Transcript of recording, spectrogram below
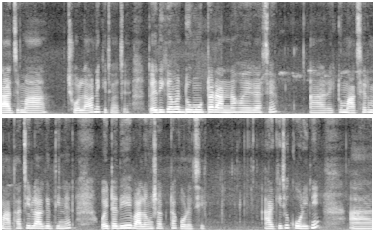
রাজমা, ছোলা, অনেক কিছু আছে। তো এদিকে আমার ডুমুরটা রান্না হয়ে গেছে। আর একটু মাছের মাথা ছিল আগের দিনের, ওইটা দিয়েই পালং শাকটা করেছি। আর কিছু করিনি। আর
